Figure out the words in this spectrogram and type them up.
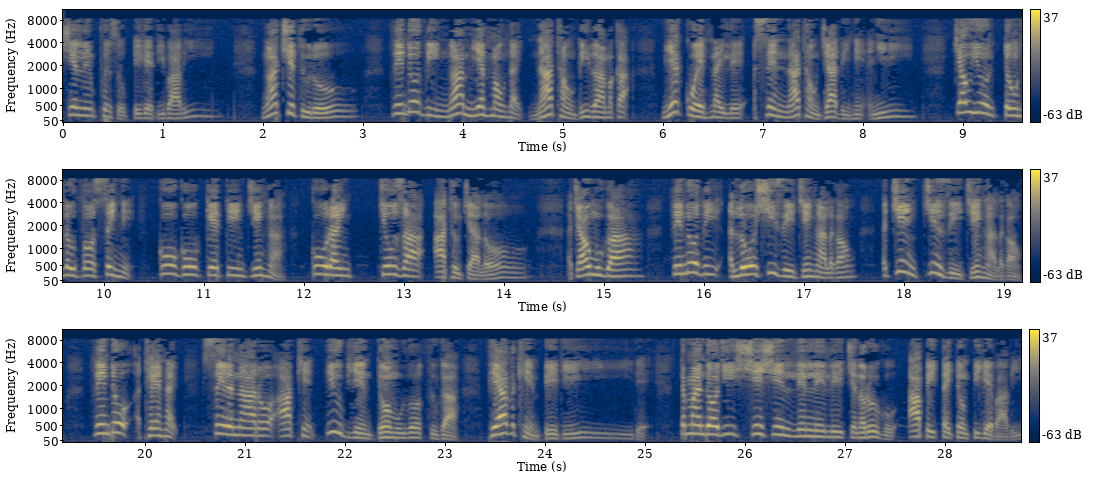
ရှင်းလင်းဖွင့်ဆိုပေးခဲ့ပြီးပါပြီငါချစ်သူတို့သင်တို့သည်ငါမျက်မှောက်၌နားထောင်သည်သာမကမျက်ွယ်၌လည်းအစဉ်နားထောင်ကြသည်နှင့်အညီကြောက်ရွံ့တုန်လှုပ်သောစိတ်နှင့်ကိုကိုကယ်တင်ခြင်းဟာကိုယ်တိုင်ကြိုးစားအားထုတ်ကြလော့အကြောင်းမူကားသင်တို့သည်အလိုရှိစေခြင်းဟာ၎င်းအကျင့်ကျင့်စေခြင်းဟာ၎င်း သင်တို့အထက်၌စေရနာတော်အားဖြင့်ပြုပြင်တော်မူသောသူကဘုရားသခင်ပေတည်းတဲ့တမန်တော်ကြီးရှင်းရှင်းလင်းလင်းလေးကျွန်တော်တို့ကိုအားပေးတိုက်တွန်းပြီးခဲ့ပါပြီ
